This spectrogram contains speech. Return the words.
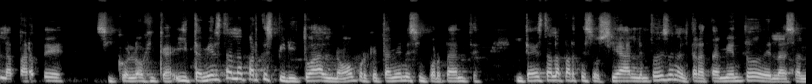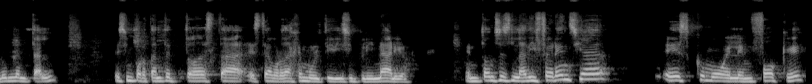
la, parte psicológica. Y también está la parte espiritual, ¿no? Porque también es importante. Y también está la parte social. Entonces, en el tratamiento de la salud mental es importante todo esta, este abordaje multidisciplinario. Entonces, la diferencia es como el enfoque.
